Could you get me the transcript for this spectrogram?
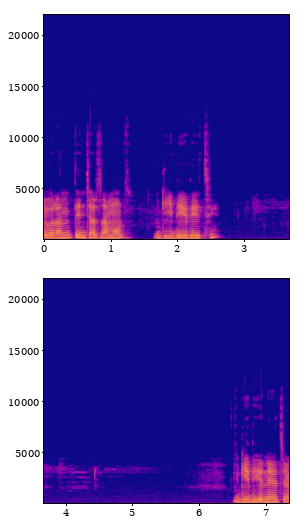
এবার আমি তিন চার চামচ ঘি দিয়ে দিয়েছি। ঘি দিয়ে নেড়ে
